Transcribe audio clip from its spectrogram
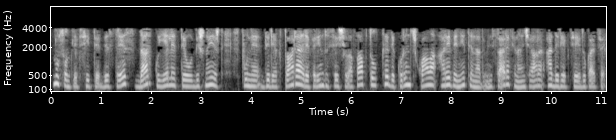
nu sunt lipsite de stres, dar cu ele te obișnuiești, spune directoarea, referindu-se și la faptul că de curând școala a revenit în administrarea financiară a Direcției Educației.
